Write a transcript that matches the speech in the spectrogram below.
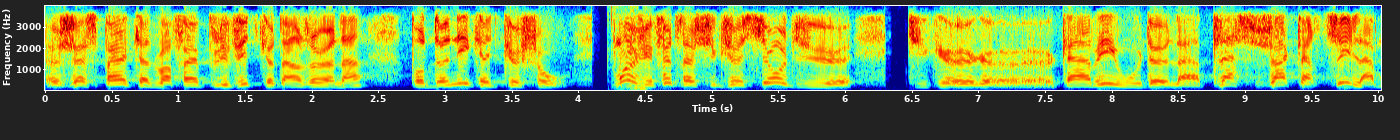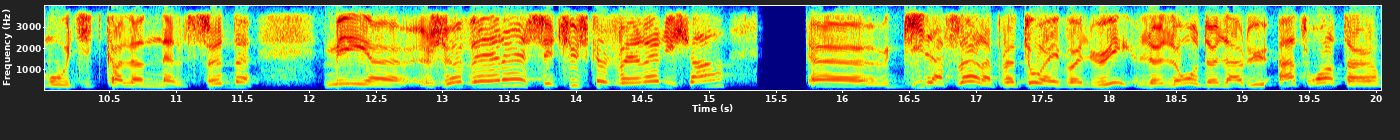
J'espère qu'elle va faire plus vite que dans un an pour donner quelque chose. Moi, j'ai fait la suggestion du, euh, du euh, euh, carré ou de la place Jacques Cartier, la maudite colonne Nelson. Mais je verrai, sais-tu ce que je verrai, Richard? Guy Lafleur, après tout, a évolué le long de la rue à trois heures.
